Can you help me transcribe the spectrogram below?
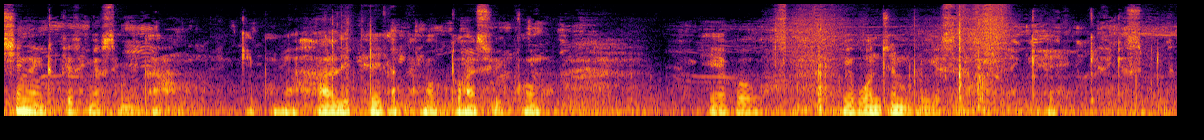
시는 이렇게 생겼습니다. 이렇게 보면 할리페이 같은 것도 할 수 있고 이게 뭐 이게 뭔지는 모르겠어요. 이렇게 이렇게 생겼습니다.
